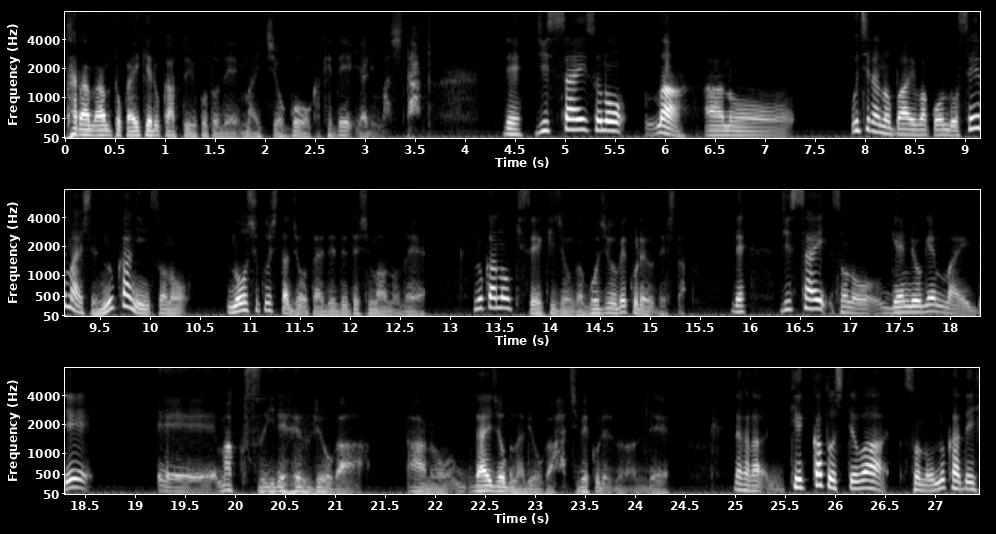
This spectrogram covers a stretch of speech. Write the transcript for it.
たらなんとかいけるかということで、まあ、一応5をかけてやりました。で、実際その、まあ、あの、うちらの場合は今度精米してぬかにその濃縮した状態で出てしまうので、ぬかの規制基準が50ベクレルでした。で、実際その原料玄米で、えー、マックス入れれる量が、あの、大丈夫な量が8ベクレルなんで、だから結果としてはそのぬかで引っ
